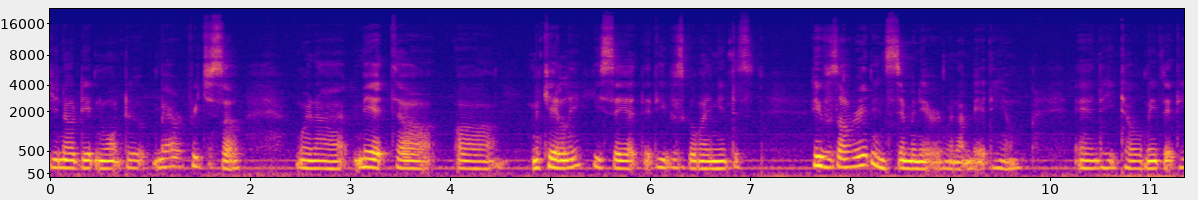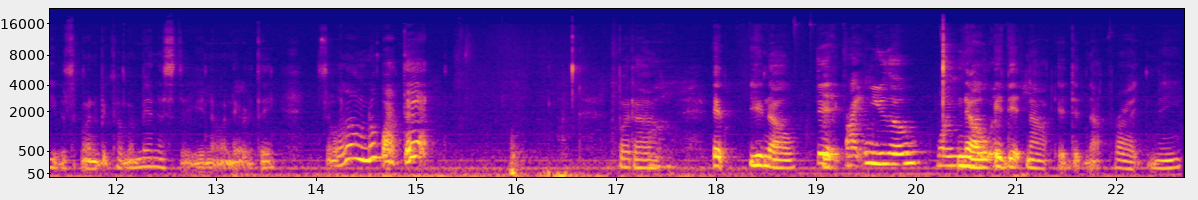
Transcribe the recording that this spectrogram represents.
you know, didn't want to marry a preacher. So when I met uh, uh, McKinley, he said that he was going into, he was already in seminary when I met him and he told me that he was going to become a minister, you know, and everything. So well, I don't know about that, but uh, it, you know, Did it frighten you though? You no, it did not. It did not frighten me.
